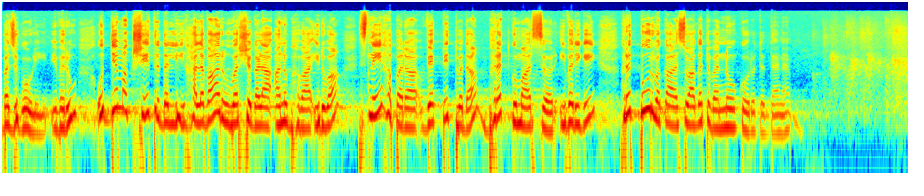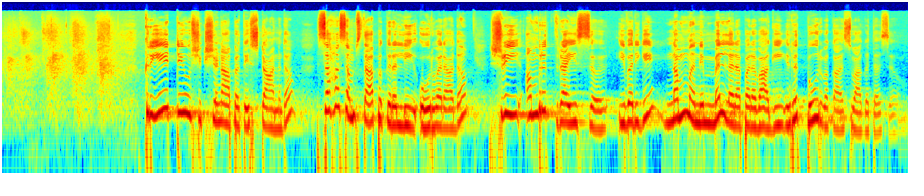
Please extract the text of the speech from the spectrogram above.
ಬಜಗೋಳಿ. ಇವರು ಉದ್ಯಮ ಕ್ಷೇತ್ರದಲ್ಲಿ ಹಲವಾರು ವರ್ಷಗಳ ಅನುಭವ ಇರುವ ಸ್ನೇಹಪರ ವ್ಯಕ್ತಿತ್ವದ ಭರತ್ ಕುಮಾರ್ ಸರ್ ಇವರಿಗೆ ಹೃತ್ಪೂರ್ವಕ ಸ್ವಾಗತವನ್ನು ಕೋರುತ್ತಿದ್ದೇನೆ. ಕ್ರಿಯೇಟಿವ್ ಶಿಕ್ಷಣ ಪ್ರತಿಷ್ಠಾನದ ಸಹ ಸಂಸ್ಥಾಪಕರಲ್ಲಿ ಓರ್ವರಾದ ಶ್ರೀ ಅಮೃತ್ ರೈ ಸರ್ ಇವರಿಗೆ ನಮ್ಮ ನಿಮ್ಮೆಲ್ಲರ ಪರವಾಗಿ ಹೃತ್ಪೂರ್ವಕ ಸ್ವಾಗತ ಸರ್.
